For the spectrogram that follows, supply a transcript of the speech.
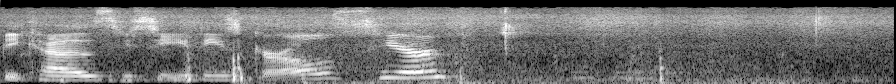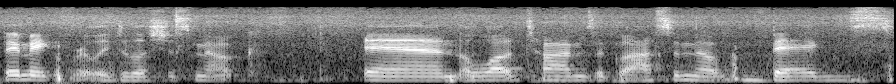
Because you see these girls here, they make really delicious milk. And a lot of times a glass of milk begs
